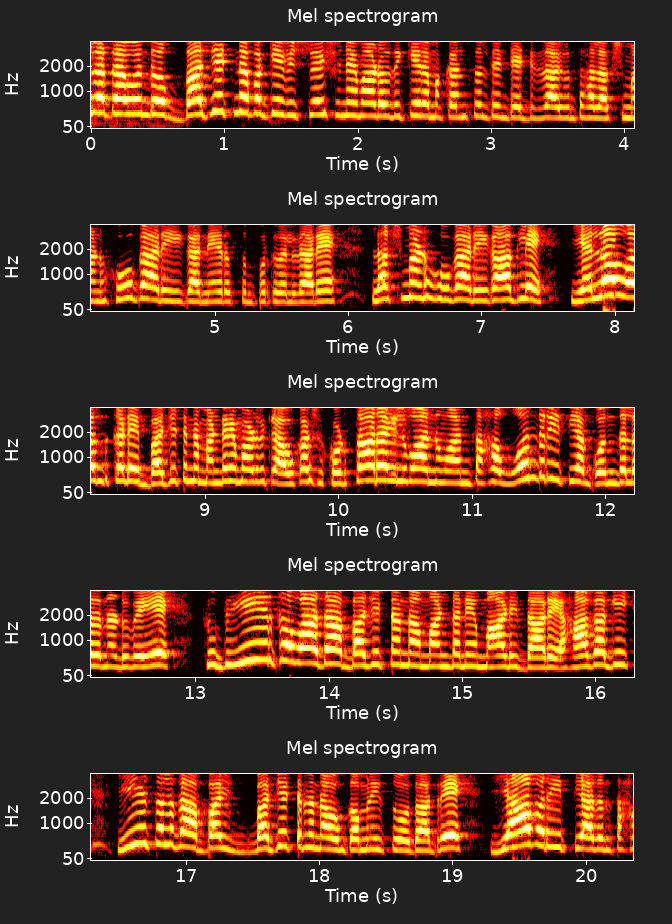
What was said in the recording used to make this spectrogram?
ಸಲದ ಒಂದು ಬಜೆಟ್ನ ಬಗ್ಗೆ ವಿಶ್ಲೇಷಣೆ ಮಾಡೋದಕ್ಕೆ ನಮ್ಮ ಕನ್ಸಲ್ಟೆಂಟ್ ಎಡಿಟರ್ ಲಕ್ಷ್ಮಣ್ ಹೂಗಾರಿ ಈಗ ನೇರ ಸಂಪರ್ಕದಲ್ಲಿದ್ದಾರೆ. ಲಕ್ಷ್ಮಣ್ ಹೂಗಾರಿ, ಈಗಾಗಲೇ ಎಲ್ಲೋ ಒಂದ್ ಕಡೆ ಬಜೆಟ್ನ ಮಂಡನೆ ಮಾಡೋದಕ್ಕೆ ಅವಕಾಶ ಕೊಡ್ತಾರಾ ಇಲ್ವಾ ಅನ್ನುವಂತಹ ಒಂದು ರೀತಿಯ ಗೊಂದಲದ ನಡುವೆಯೇ ಸುದೀರ್ಘವಾದ ಬಜೆಟ್ ಅನ್ನ ಮಂಡನೆ ಮಾಡಿದ್ದಾರೆ. ಹಾಗಾಗಿ ಈ ಸಲದ ಬಜೆಟ್ ಅನ್ನ ನಾವು ಗಮನಿಸೋದಾದ್ರೆ ಯಾವ ರೀತಿಯಾದಂತಹ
